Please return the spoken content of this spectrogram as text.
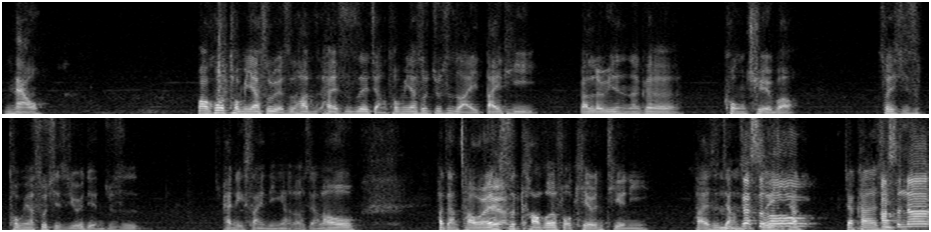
now。包括托米亚苏也是，他他也是直接讲，托米亚苏就是来代替 Gallery 的那个空缺吧。所以其实托米亚苏其实有一点就是 panic signing 啊，然后讲。然后他讲 Tower 是 cover for Karen Tierney，他还是讲，所以你看这样看阿森纳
